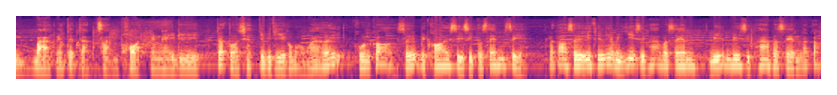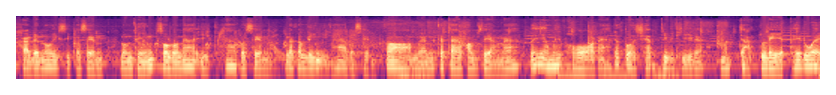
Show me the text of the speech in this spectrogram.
0,000 บาทเนี่ยจะจัดสรรพอร์ตยังไงดี เจ้าตัว Chat GPT เขาบอกว่า เฮ้ย คุณก็ซื้อ Bitcoin 40%สิ แล้วก็ซื้อ Ethereum อีก 25% BNB 15%แล้วก็ Cardano อีก 10%รวมถึง Solana อีก 5%แล้วก็ Link อีก 5%ก็เหมือนกระจายความเสี่ยงนะ และยังไม่พอนะเจ้าตัว Chat GPT เนี่ยมันจัดเลทให้ด้วย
